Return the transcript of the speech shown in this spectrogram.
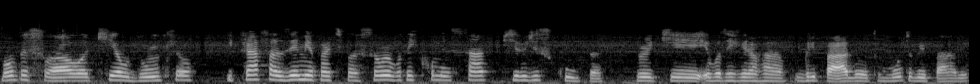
Bom pessoal, aqui é o Dunkel e para fazer minha participação eu vou ter que começar pedindo desculpa porque eu vou ter que gravar gripado, eu tô muito gripado.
